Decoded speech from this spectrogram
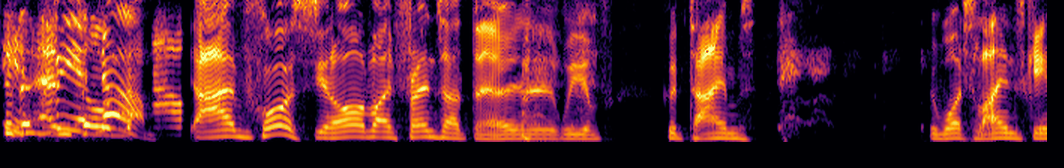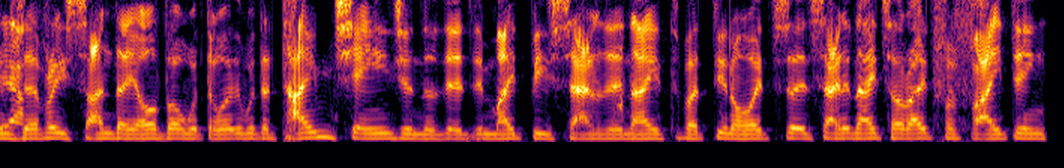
In Vietnam. Ah, of course, you know all my friends out there. uh, We have good times. We watch Lions games Yeah. every Sunday, although with the with the time change and the, it might be Saturday night, but you know it's, it's Saturday night's all right for fighting,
